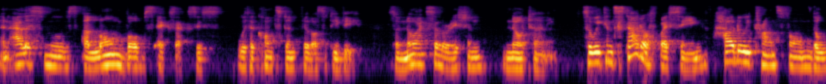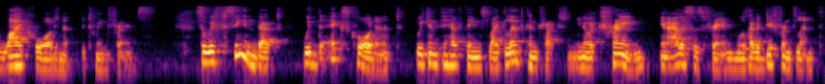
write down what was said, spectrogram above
and Alice moves along Bob's x-axis with a constant velocity v. So no acceleration, no turning. So we can start off by seeing how do we transform the y-coordinate between frames. So we've seen that with the x-coordinate, we can have things like length contraction. You know, a train in Alice's frame will have a different length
